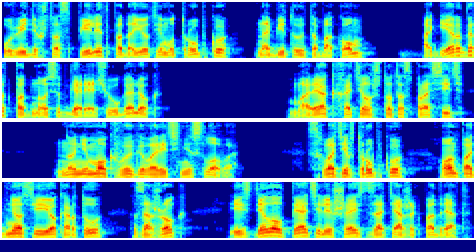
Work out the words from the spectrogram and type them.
увидев, что Спилет подает ему трубку, набитую табаком, а Герберт подносит горячий уголек. Моряк хотел что-то спросить, но не мог выговорить ни слова. Схватив трубку, он поднес ее к рту, зажег и сделал пять или шесть затяжек подряд.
